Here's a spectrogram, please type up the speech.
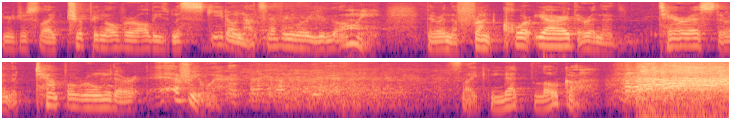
you're just like tripping over all these mosquito nuts everywhere you're going. They're in the front courtyard, they're in the terrace, they're in the temple room, they're everywhere. It's like net loka.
